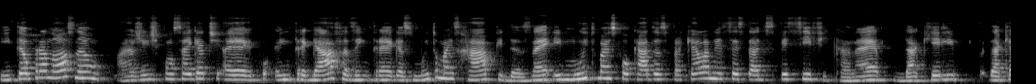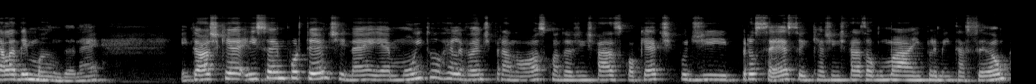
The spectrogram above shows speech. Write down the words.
Então, para nós, não. A gente consegue é, entregar, fazer entregas muito mais rápidas, né? E muito mais focadas para aquela necessidade específica, né? Daquele, daquela demanda, né? Então, acho que é, isso é importante, né? E é muito relevante para nós quando a gente faz qualquer tipo de processo em que a gente faz alguma implementação,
